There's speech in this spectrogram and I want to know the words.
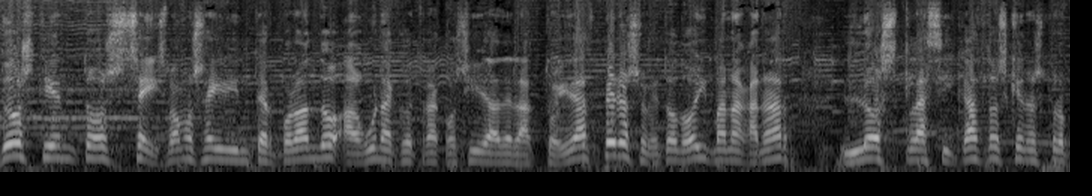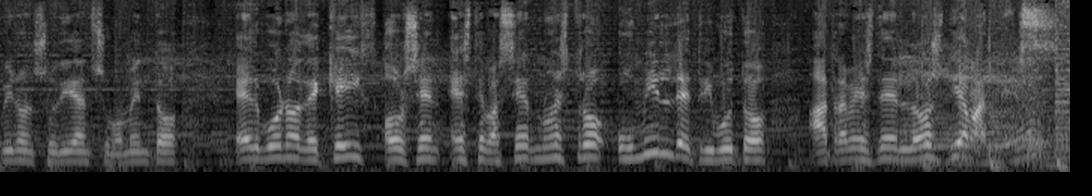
206. Vamos a ir interpolando alguna que otra cosilla de la actualidad, pero sobre todo hoy van a ganar los clasicazos que nos propinó en su día, en su momento, el bueno de Keith Olsen. Este va a ser nuestro humilde tributo a través de los diamantes.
